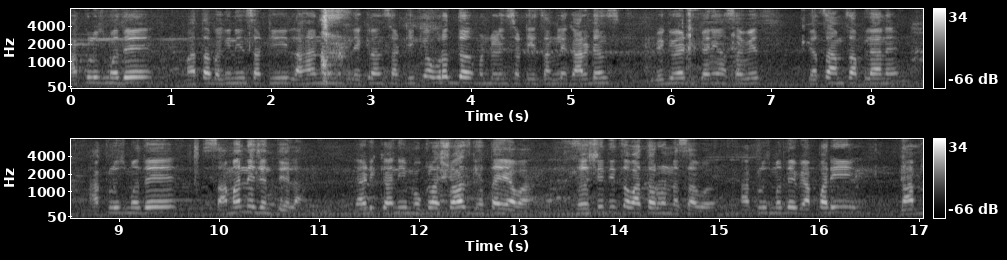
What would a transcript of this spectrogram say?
अकलूजमध्ये माता भगिनींसाठी लहान लेकरांसाठी किंवा वृद्ध मंडळींसाठी चांगले गार्डन्स वेगवेगळ्या ठिकाणी असावेत याचा आमचा प्लॅन आहे. अकलूजमध्ये सामान्य जनतेला त्या ठिकाणी मोकळा श्वास घेता यावा दहशतीचं वातावरण नसावं. अकलूजमधले व्यापारी दाब-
